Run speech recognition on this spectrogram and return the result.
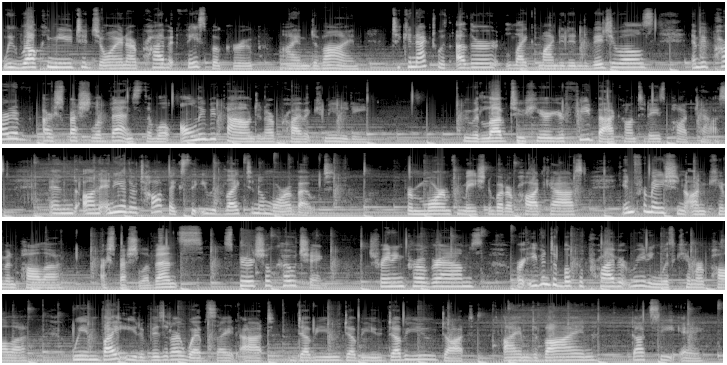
We welcome you to join our private Facebook group, I Am Divine, to connect with other like minded individuals and be part of our special events that will only be found in our private community. We would love to hear your feedback on today's podcast and on any other topics that you would like to know more about. For more information about our podcast, information on Kim and Paula, our special events, spiritual coaching, training programs, or even to book a private reading with Kim or Paula, we invite you to visit our website at www.iamdivine.ca.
